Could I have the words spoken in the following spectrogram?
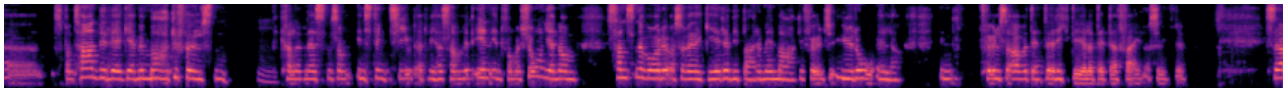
uh, spontant vi reagerer med magefølelsen. Mm. Kaller det nesten som instinktivt at vi har samlet inn informasjon gjennom sansene våre, og så reagerer vi bare med en magefølelse, uro eller en følelse av at dette er riktig eller dette er feil osv. Så, så,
